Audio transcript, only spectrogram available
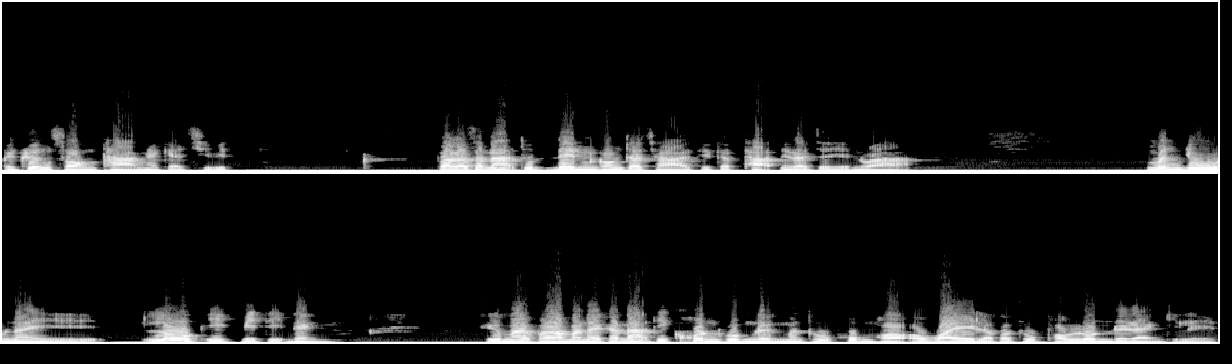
เป็นเครื่องส่องทางให้แก่ชีวิต เพราะลักษณะจุดเด่นของเจ้าชายทิฏฐะนี่เราจะเห็นว่า มันอยู่ในโลกอีกมิติหนึ่ง คือหมายความมาในขณะที่คนกลุ่มหนึ่งมันถูกคุ้มห่อเอาไว้ แล้วก็ถูกเผาลนด้วยแรงกิเลส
